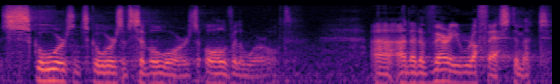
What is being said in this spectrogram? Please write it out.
scores and scores of civil wars all over the world. Uh, and at a very rough estimate,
